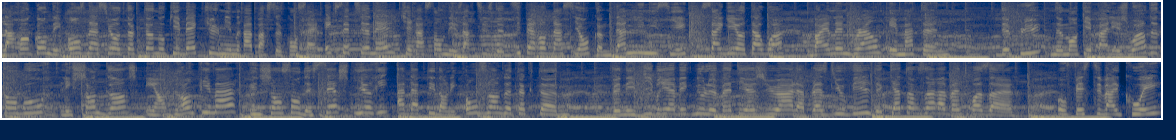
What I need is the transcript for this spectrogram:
La rencontre des 11 nations autochtones au Québec culminera par ce concert exceptionnel qui rassemble des artistes de différentes nations comme Dan L'Initié, Sagé Ottawa, Violent Ground et Matten. De plus, ne manquez pas les joueurs de tambour, les chants de gorge et en grande primeur, une chanson de Serge Fiori adaptée dans les 11 langues autochtones. Venez vibrer avec nous le 21 juin à la place Diouville de 14h à 23h. Au Festival Coué,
